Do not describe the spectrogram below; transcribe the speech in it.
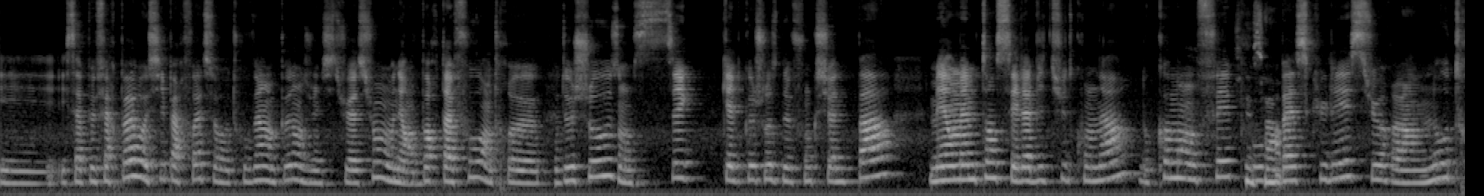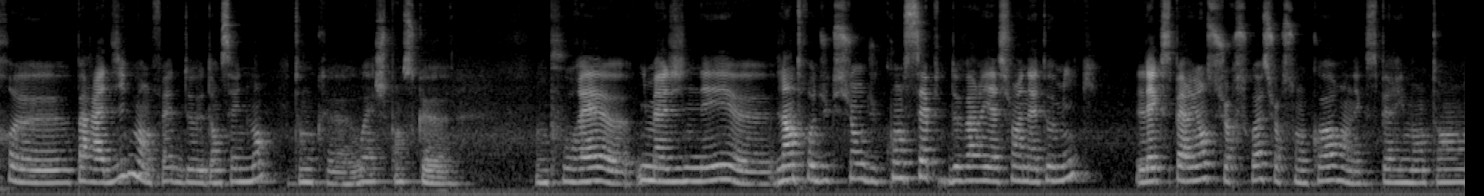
Et, et, ça peut faire peur aussi parfois de se retrouver un peu dans une situation où on est en porte-à-faux entre deux choses. On sait que quelque chose ne fonctionne pas, mais en même temps c'est l'habitude qu'on a. Donc comment on fait pour basculer sur un autre euh, paradigme en fait d'enseignement? Donc ouais, je pense que on pourrait imaginer l'introduction du concept de variation anatomique l'expérience sur soi, sur son corps, en expérimentant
